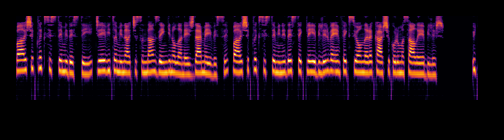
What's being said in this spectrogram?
Bağışıklık sistemi desteği, C vitamini açısından zengin olan ejder meyvesi, bağışıklık sistemini destekleyebilir ve enfeksiyonlara karşı koruma sağlayabilir. 3.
